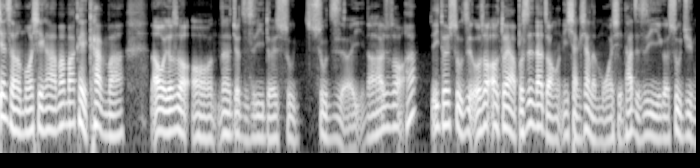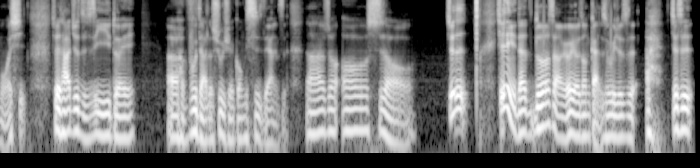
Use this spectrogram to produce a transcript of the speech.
建什么模型啊？妈妈可以看吗？”然后我就说：“哦，那就只是一堆数数字而已。”然后他就说：“啊，一堆数字。”我说：“哦，对啊，不是那种你想象的模型，它只是一个数据模型，所以它就只是一堆呃很复杂的数学公式这样子。”然后他说：“哦，是哦，就是 其实你的多多少少会有一种感触，就是哎，就是。”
